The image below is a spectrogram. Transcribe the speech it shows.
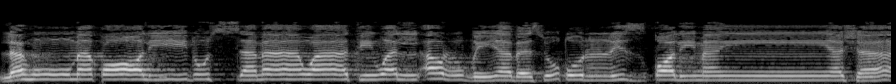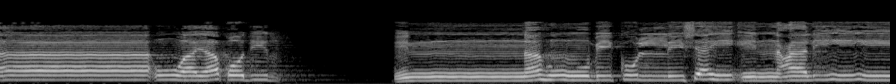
لَهُ مَقَالِيدُ السَّمَاوَاتِ وَالْأَرْضِ يَبْسُطُ الرِّزْقَ لِمَن يَشَاءُ وَيَقْدِرُ. إِنَّهُ بِكُلِّ شَيْءٍ عَلِيمٌ.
